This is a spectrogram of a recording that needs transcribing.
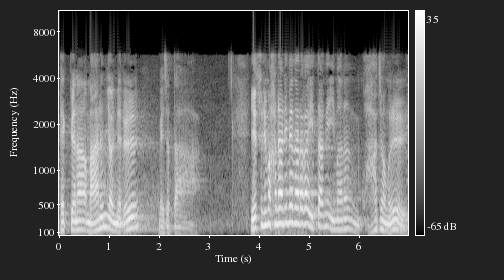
백배나 많은 열매를 맺었다. 예수님은 하나님의 나라가 이 땅에 임하는 과정을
